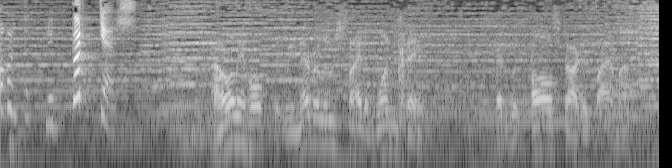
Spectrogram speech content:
Podcast. I only hope that we never lose sight of one thing that was all started by a mouse.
